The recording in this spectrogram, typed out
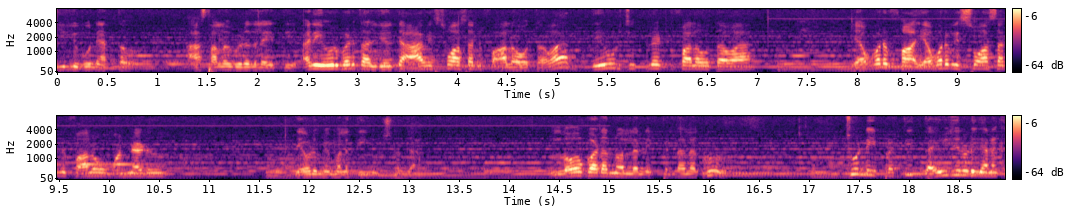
వీళ్ళు కొనేస్తావు. ఆ స్థలం విడుదలైద్ది అని ఎవరు పడితే వాళ్ళు చెబితే ఆ విశ్వాసాన్ని ఫాలో అవుతావా? దేవుడు చెప్పినట్టు ఫాలో అవుతావా? ఎవరు ఫా ఎవరి విశ్వాసాన్ని ఫాలో అవ్వమన్నాడు? దేవుడు మిమ్మల్ని దీవించునుగా. లోబడనొల్లని పిల్లలకు చూడండి ప్రతి దైవజనుడు గనక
